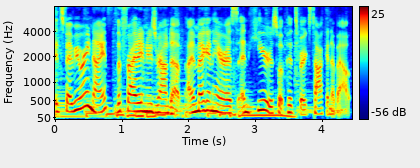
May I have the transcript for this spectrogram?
It's February 9th, the Friday News Roundup. I'm Megan Harris, and here's what Pittsburgh's talking about.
